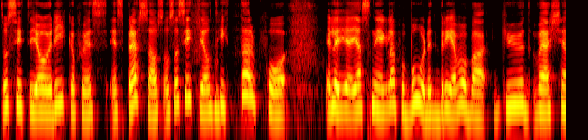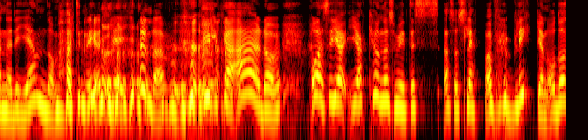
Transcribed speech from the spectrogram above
då sitter jag och Erika på es- Espresso House och så sitter jag och tittar på eller jag, jag sneglar på bordet bredvid och bara gud vad jag känner igen de här tre tjejerna. Vilka är de? Och alltså jag, jag kunde som inte alltså, släppa blicken och då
